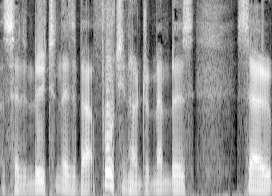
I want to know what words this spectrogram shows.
I said in Luton, there's about 1,400 members. So,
